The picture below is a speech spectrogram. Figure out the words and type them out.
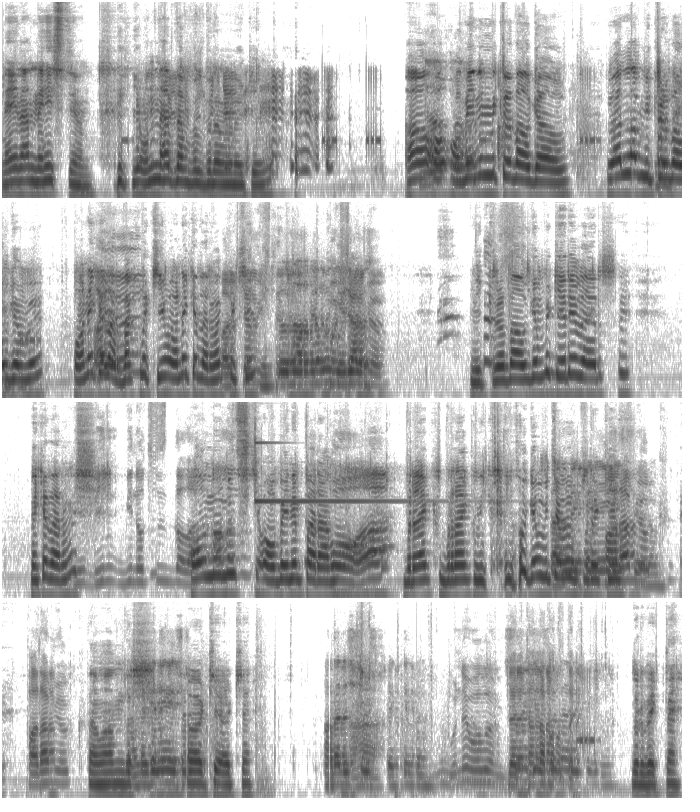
Ne lan ne istiyorsun? Onu nereden buldun amına koyayım? Aa o, o benim mikrodalgam. Ver lan mikrodalgamı. O ne kadar? Bak bakayım o ne kadar? Bak bakayım. işte. Mikrodalgamı geri ver. Koşamıyorum. Mikrodalgamı geri ver. Ne kadarmış? Bin- bin- 1030 dolar. Onun Anam. o benim param. Oha. Bırak bırak mikrodalgamı Ben çabuk mekaniğe bırakayım. Param yok. Param yok. Ben Tamamdır. mekaniğe geçiyorum. Okey okey. Haberleşiriz. Aa. Bekleyin beni. Bu ne oğlum? Gel bir tane daha patladık. Dur bekle.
